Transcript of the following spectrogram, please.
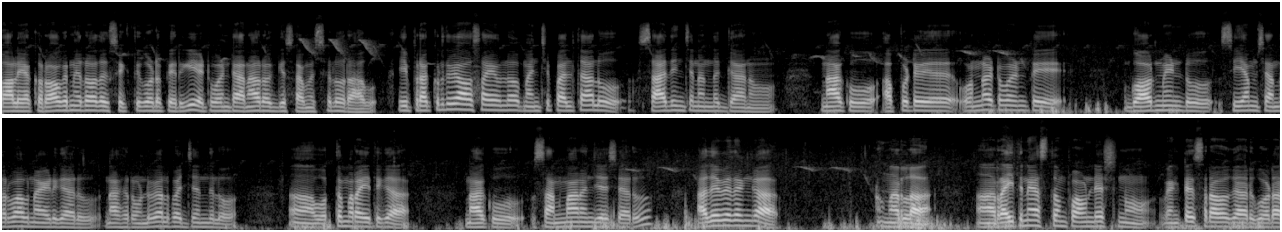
వాళ్ళ యొక్క రోగనిరోధక శక్తి కూడా పెరిగి ఎటువంటి అనారోగ్య సమస్యలు రావు. ఈ ప్రకృతి వ్యవసాయంలో మంచి ఫలితాలు సాధించినందుకు గాను నాకు అప్పటి ఉన్నటువంటి గవర్నమెంట్ సీఎం చంద్రబాబు నాయుడు గారు నాకు రెండు వేల పద్దెనిమిదిలో ఉత్తమ రైతుగా నాకు సన్మానం చేశారు. అదేవిధంగా మరలా రైతు నేస్తం ఫౌండేషన్ వెంకటేశ్వరరావు గారు కూడా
